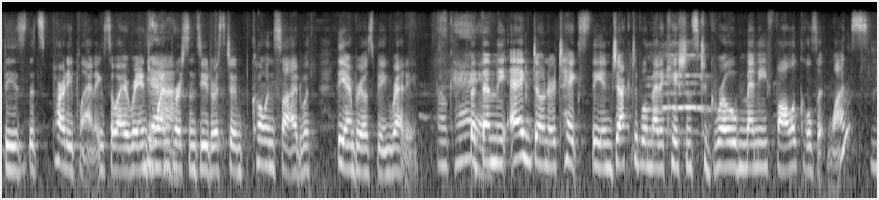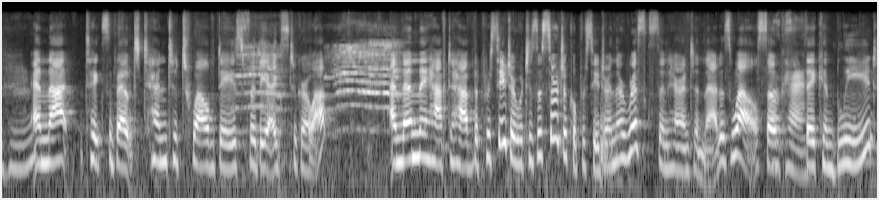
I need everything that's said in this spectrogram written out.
these, that's party planning. So I arrange Yeah. one person's uterus to coincide with the embryos being ready. Okay. But then the egg donor takes the injectable medications to grow many follicles at once. Mm-hmm. And that takes about 10 to 12 days for the eggs to grow up. And then they have to have the procedure, which is a surgical procedure, and there are risks inherent in that as well. So Okay. they can bleed.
